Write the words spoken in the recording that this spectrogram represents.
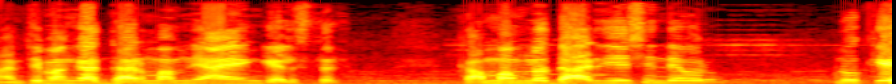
అంతిమంగా ధర్మం న్యాయం గెలుస్తుంది. ఖమ్మంలో దాడి చేసింది ఎవరు? నువ్వు కేసు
